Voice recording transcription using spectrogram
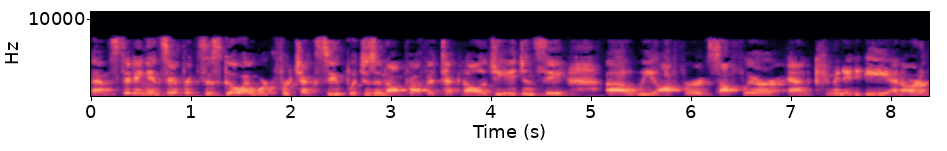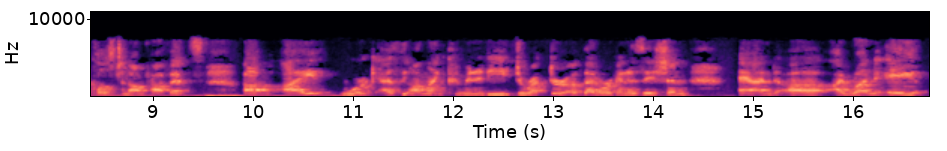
I'm sitting in San Francisco. I work for TechSoup, which is a nonprofit technology agency. Uh, we offer software and community and articles to nonprofits. Um, I work as the online community director of that organization, and uh, I run a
